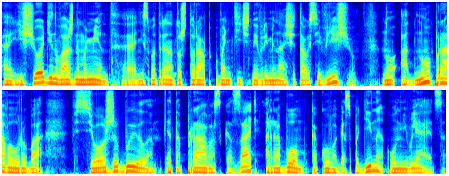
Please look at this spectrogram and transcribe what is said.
Еще один важный момент. Э, несмотря на то, что раб в античные времена считался вещью, но одно право у раба все же было. Это право сказать рабом, какого господина он является.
